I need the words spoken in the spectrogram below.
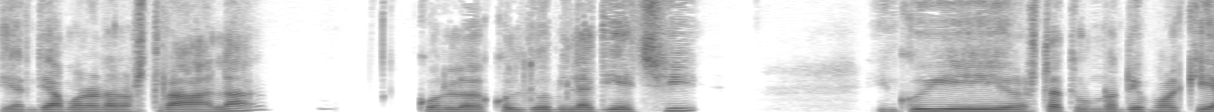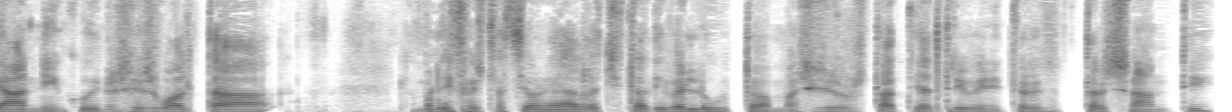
andiamo nella nostra ala, col, col 2010 in cui è stato uno dei pochi anni in cui non si è svolta la manifestazione alla città di Velluto, ma ci sono stati altri eventi interessanti,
